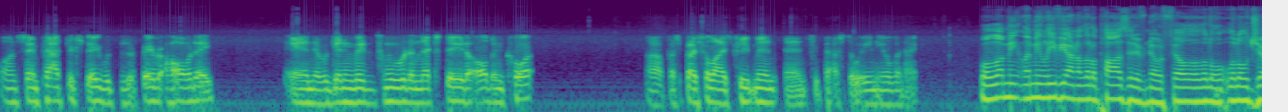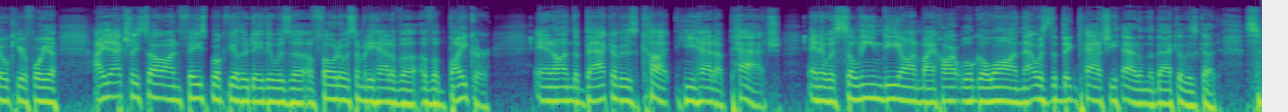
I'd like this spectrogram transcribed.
on St. Patrick's Day, which is her favorite holiday, and they were getting ready to move her the next day to Alden Court uh, for specialized treatment, and she passed away in the overnight. Well, let me let me leave you on a little positive note, Phil. A little little joke here for you. I actually saw on Facebook the other day there was a, a photo somebody had of a of a biker, and on the back of his cut he had a patch, and it was Celine Dion. My heart will go on. That was the big patch he had on the back of his cut. So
